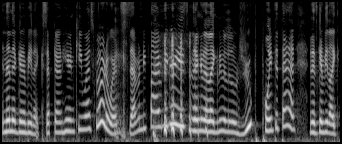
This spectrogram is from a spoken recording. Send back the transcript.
and then they're gonna be like, "Except down here in Key West, Florida, where it's 75 degrees," and they're gonna like do a little droop point at that, and it's gonna be like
